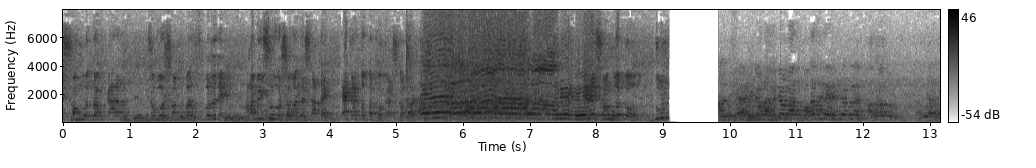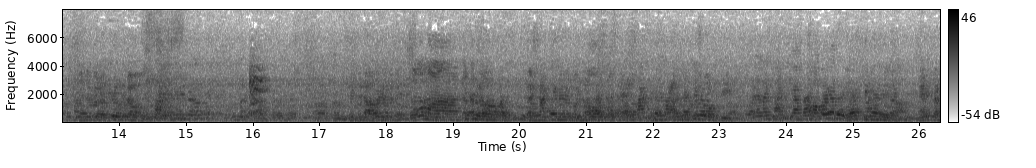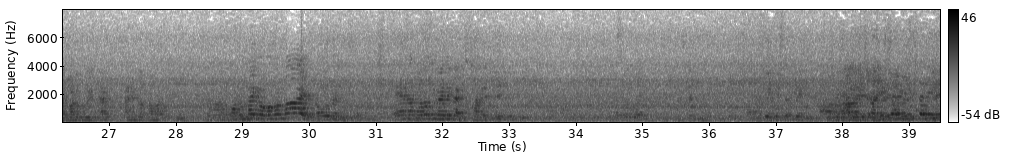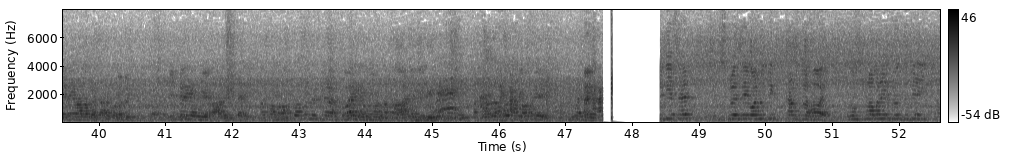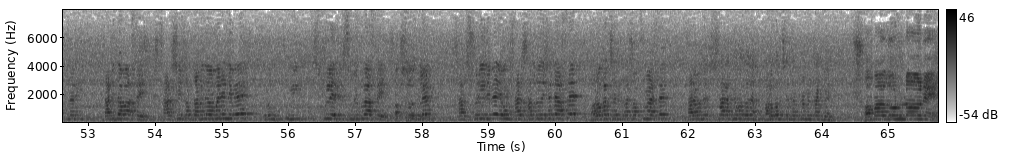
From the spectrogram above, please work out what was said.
ন্যায়সঙ্গত কাজ যুব সমাজ করলে আমি শুভ সমাজের সাথে একাত্মতা প্রকাশ করব ন্যায়সঙ্গত স্কুলের যে অনৈতিক কাজগুলো হয় এবং পোলাপানের বিরুদ্ধে যে আপনার দাবি দাবা আছে স্যার সেই সব দাবি দাবা মানে নেবে এবং স্কুলে যে ছবিগুলো আছে সব ছবিগুলো স্যার সরিয়ে দেবে এবং স্যার ছাত্রদের সাথে আছে ভালো কাজের সাথে স্যার সবসময় আছে। স্যার আমাদের স্যার আপনি কথা ভালো কাজের সাথে আপনারা থাকবেন। সমাজ উন্নয়নে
